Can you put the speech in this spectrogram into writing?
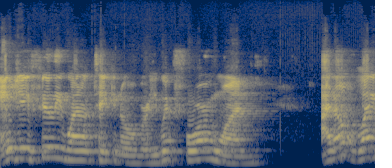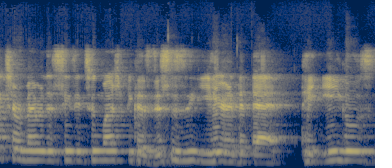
AJ Feeley wound up taking over. He went four and one. I don't like to remember this season too much because this is the year that, that the Eagles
